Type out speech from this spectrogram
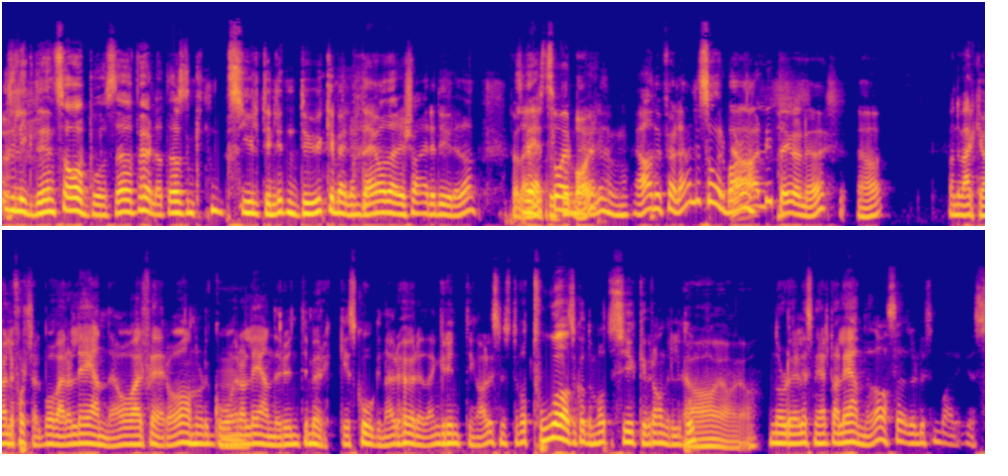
Og så ligger du i en sovepose og føler at det er sånn sylt inn en liten duk mellom deg og det svære dyret. da. Føler deg litt sårbar. Liksom. Ja, du føler deg litt sårbar. Ja, litt grann, ja. Men du merker veldig forskjell på å være alene og være flere Også. Når du går alene rundt i mørket i skogen her og hører den gryntinga. Liksom, hvis du var to, da, så kan du måtte psyke hverandre litt opp. Ja, ja, ja. Når du er liksom helt alene, da, så er du liksom bare jøss.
